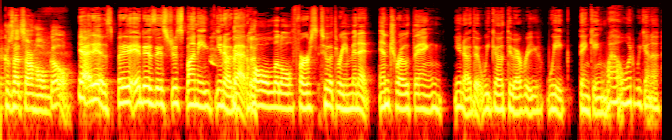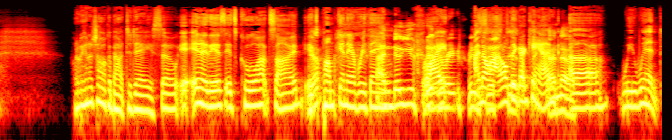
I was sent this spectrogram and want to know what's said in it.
because that's our whole goal Yeah, it is. But it, it is. It's just funny, you know, that whole little first two or three minute intro thing, you know, that we go through every week thinking, well, what are we going to. What are we going to talk about today? So, it, and it is, it's cool outside. It's Yep. pumpkin everything. i knew you couldn't right? re- I know. I don't resist think. I can. i know Uh, we went.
